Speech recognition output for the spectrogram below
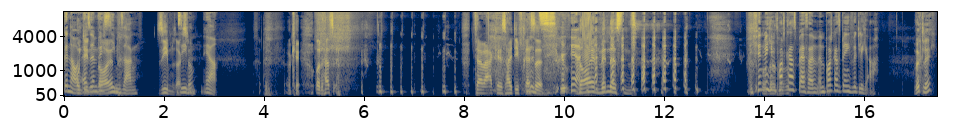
Genau, Und also dann würde ich sieben sagen. Sieben, sagst sieben, ja. du? Okay. Und hast. Tabake ist halt die Fresse. Ja. Neun mindestens. Ich finde mich im Podcast besser. Im Podcast bin ich wirklich acht. Wirklich?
